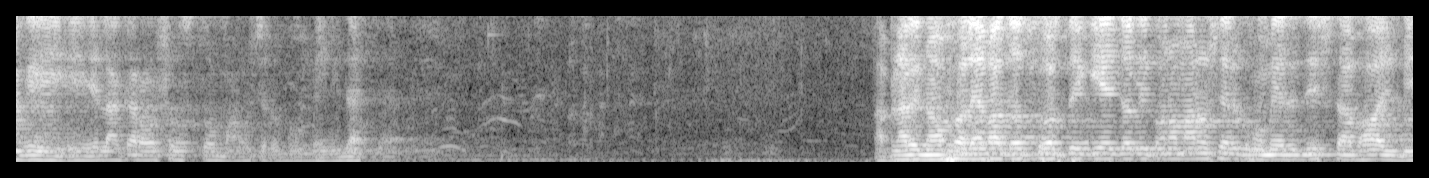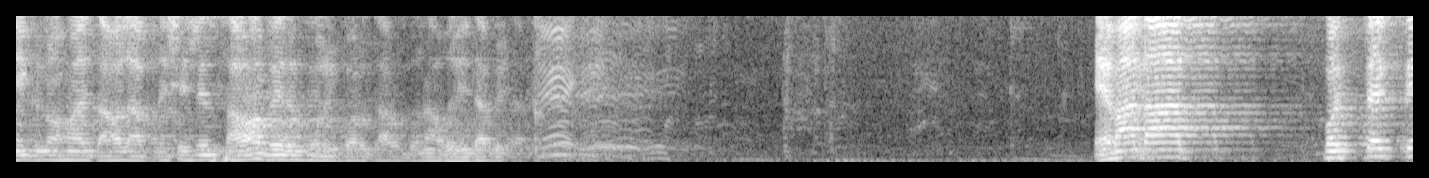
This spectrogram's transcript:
আগে। এলাকার অসুস্থ মানুষের ঘুম ভেঙে যায়। আপনার নফল এবাদত করতে গিয়ে যদি কোনো মানুষের ঘুমের ডিস্টার্ব হয়, বিঘ্ন হয়, তাহলে আপনি শেষে সাওয়াবের পরিবর্তে আরও গুণা হয়ে যাবে। এবাদাত প্রত্যেকটি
